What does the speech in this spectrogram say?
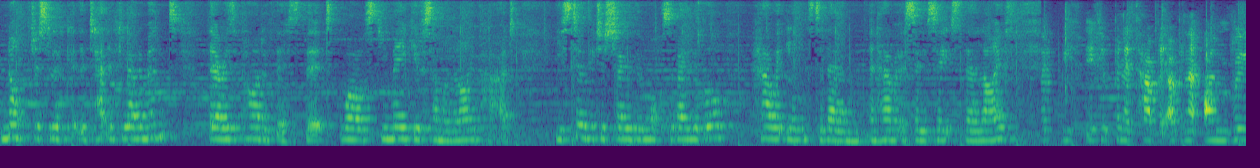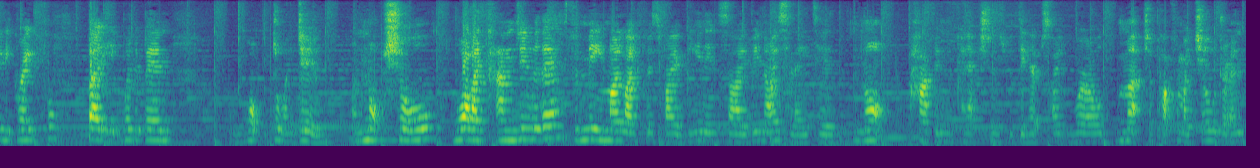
not just look at the technical element. There is a part of this that whilst you may give someone an iPad, you still need to show them what's available, how it links to them and how it associates their life. If it'd been a tablet, I'd been like, I'm really grateful, but it would have been, what do I do? I'm not sure what I can do with it. For me, my life was about being inside, being isolated, not having connections with the outside world, much apart from my children.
